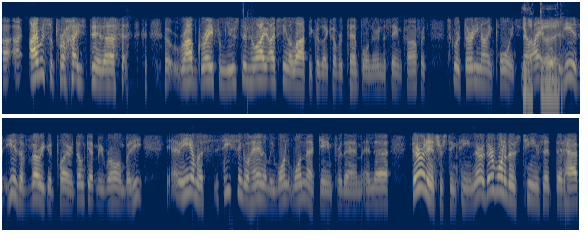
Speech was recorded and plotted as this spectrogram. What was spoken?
Uh, I I was surprised that uh, Rob Gray from Houston, who I I've seen a lot because I cover Temple and they're in the same conference, scored 39 points. He now looked I good. listen, he is he is a very good player. Don't get me wrong, but he I mean he almost he single-handedly won won that game for them and uh they're an interesting team. They're they're one of those teams that that have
